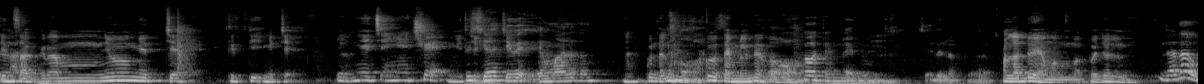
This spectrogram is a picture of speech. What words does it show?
Instagramnya ngece titik ngece. Yo ngecek ngecek. Itu ngece. siapa cewek yang mana tuh? Nah, aku ndak aku timeline Oh. Oh template. Cek dan apa? Kalau ada yang mau apa aja nih. Enggak tahu,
